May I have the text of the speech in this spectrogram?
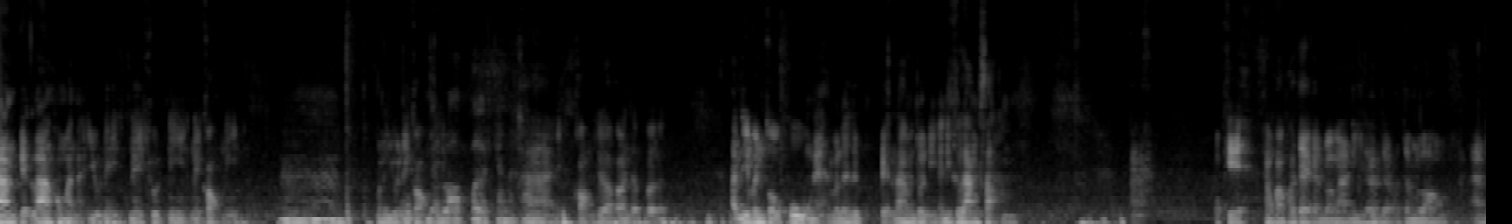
ร่างเปลี่ยนร่างของมันอะอยู่ในในชุดนี้ในกล่องนี้ อืมมันจะอยู่ในกล่องเดี๋ยวนี้รอเปิดกันนะคะ ใช่กล่องที่เรากำลังจะเปิด อันนี้เป็นตัวผู้ไง มันเลยเปลี่ยนร่างเป็นตัวนี้ อันนี้คือร่างสามอะโอเคทำความเข้าใจกันประมาณนี้แล้วเดี๋ยวเราจะมาลองอัน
